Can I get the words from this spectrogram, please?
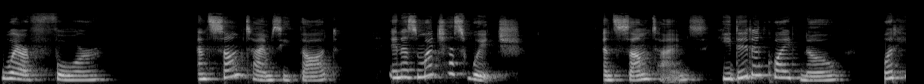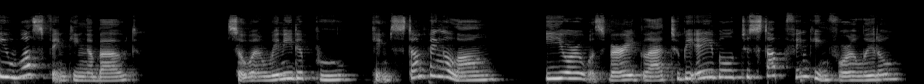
wherefore? And sometimes he thought, inasmuch as which? And sometimes he didn't quite know what he was thinking about. So when Winnie the Pooh came stumping along, Eeyore was very glad to be able to stop thinking for a little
